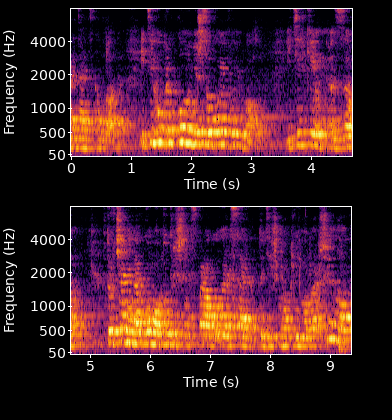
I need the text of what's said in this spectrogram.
радянська влада. І ці губревкоми між собою воювали. І тільки з втручання наркома внутрішніх справ УРСР тодішнього Кліма Ворошилова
